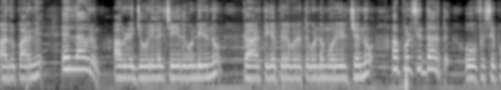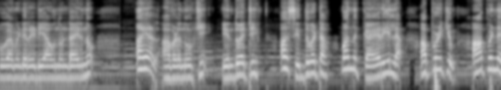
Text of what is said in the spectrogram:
അത് പറഞ്ഞ് എല്ലാവരും അവരുടെ ജോലികൾ ചെയ്തുകൊണ്ടിരുന്നു. കാർത്തിക പിറുപുറത്തുകൊണ്ട് മുറിയിൽ ചെന്നു. അപ്പോൾ സിദ്ധാർത്ഥ് ഓഫീസിൽ പോകാൻ വേണ്ടി റെഡിയാവുന്നുണ്ടായിരുന്നു. അയാൾ അവളെ നോക്കി. എന്തു പറ്റി? ആ സിദ്ധുവട്ട വന്ന് കയറിയില്ല. അപ്പോഴേക്കും ആ പെണ്ണ്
